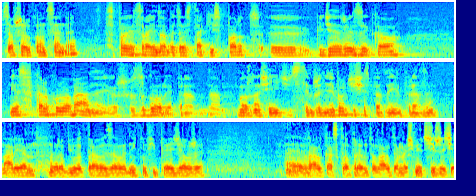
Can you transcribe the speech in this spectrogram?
za wszelką cenę. Sport rajdowy to jest taki sport, y, gdzie ryzyko jest wkalkulowane już z góry, prawda? Można się liczyć z tym, że nie wróci się z pewnej imprezy. Marian robił odprawę zawodników i powiedział, że e, walka z Koprem to walka na śmierć i życie.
